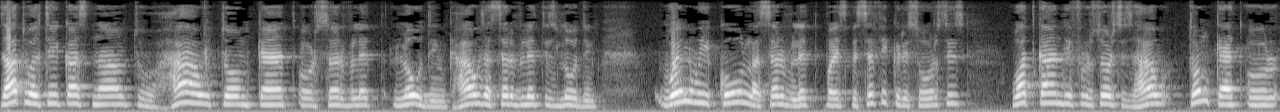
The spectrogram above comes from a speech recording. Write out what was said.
That will take us now to how Tomcat or servlet loading, how the servlet is loading. When we call a servlet by specific resources, what kind of resources, how Tomcat or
